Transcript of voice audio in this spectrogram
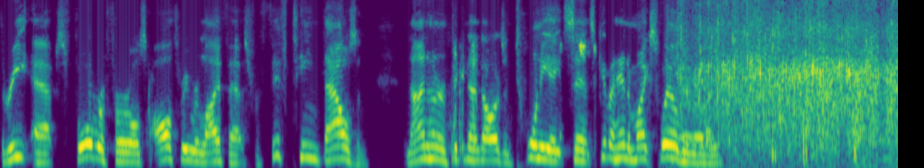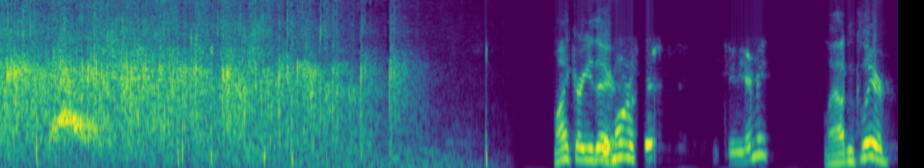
three apps, four referrals. All three were life apps for fifteen thousand nine hundred fifty nine dollars and twenty eight cents. Give a hand to Mike Swales, everybody. Mike, are you there? Good morning. Can you hear me? Loud and clear.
